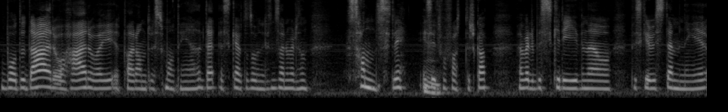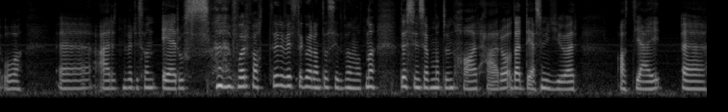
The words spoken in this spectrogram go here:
både der og her og i et par andre småting jeg har skrevet av Tove Nilsen, så er hun veldig sånn sanselig i sitt mm. forfatterskap. Hun er veldig beskrivende og beskriver stemninger og Eh, er en veldig sånn Eros-forfatter, hvis det går an til å si det på den måten. Det syns jeg på en måte hun har her òg, og det er det som gjør at jeg eh,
